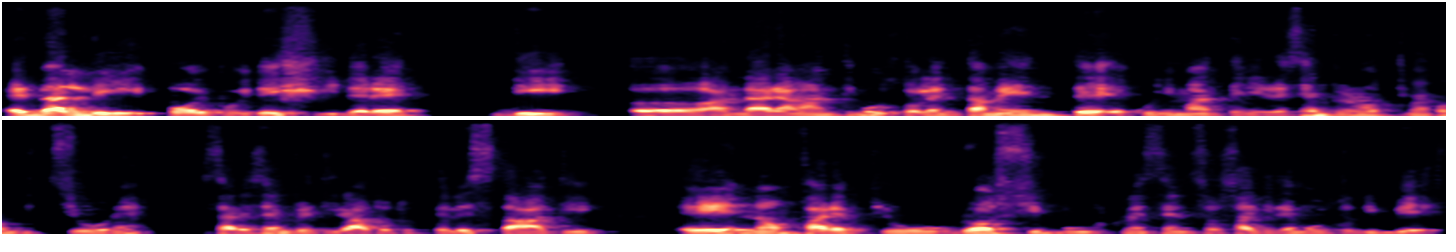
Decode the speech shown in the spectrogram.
E da lì poi puoi decidere di uh, andare avanti molto lentamente e quindi mantenere sempre un'ottima condizione, stare sempre tirato tutte le estati e non fare più grossi bulk, nel senso salire molto di BF.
